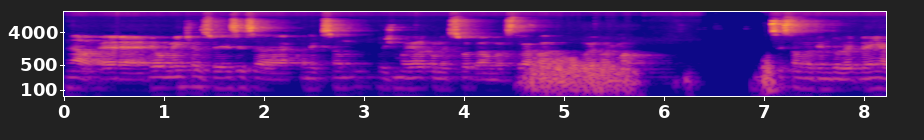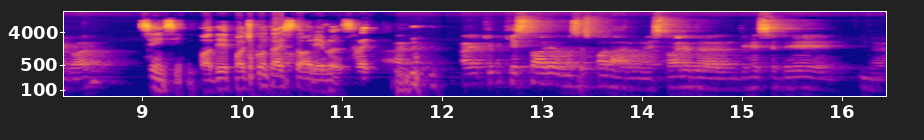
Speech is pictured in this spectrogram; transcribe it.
Não, é, realmente às vezes a conexão hoje de manhã ela começou a dar umas travadas, não é normal. Vocês estão me ouvindo bem agora? Sim, sim. Pode, pode contar a história. Você vai... Ah, que, que, história vocês pararam? A história da, de receber né,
